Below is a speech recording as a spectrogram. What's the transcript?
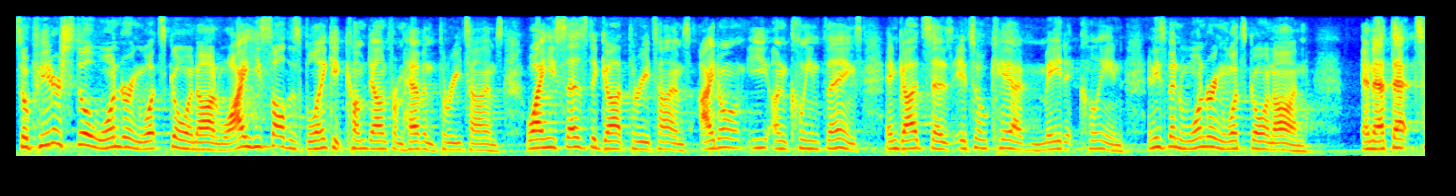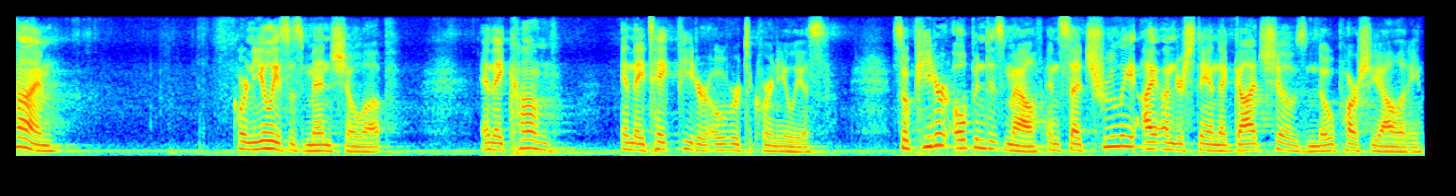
So Peter's still wondering what's going on, why he saw this blanket come down from heaven three times, why he says to God three times, I don't eat unclean things. And God says, It's okay, I've made it clean. And he's been wondering what's going on. And at that time, Cornelius' men show up, and they come and they take Peter over to Cornelius. So Peter opened his mouth and said, Truly I understand that God shows no partiality,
